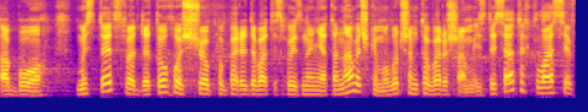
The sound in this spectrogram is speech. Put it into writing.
або мистецтва для того, щоб передавати свої знання та навички молодшим товаришам із 10 класів,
